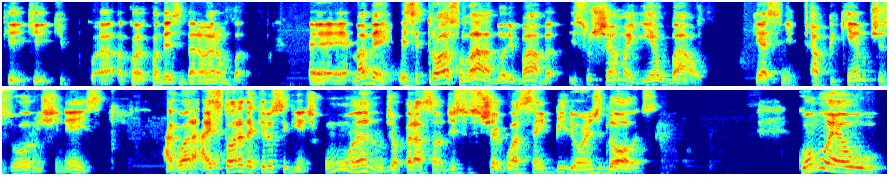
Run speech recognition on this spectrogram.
Que, que, que, quando eles ainda não eram um banco. É, mas bem, esse troço lá do Alibaba, isso chama Yelbao, que é assim, é um pequeno tesouro em chinês. Agora, a história daquilo é o seguinte: um ano de operação disso chegou a 100 bilhões de dólares. Como é o,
